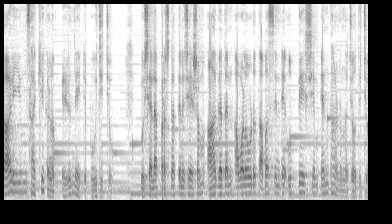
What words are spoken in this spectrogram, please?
കാളിയും സഖ്യകളും എഴുന്നേറ്റ് പൂജിച്ചു. കുശല പ്രശ്നത്തിനു ശേഷം ആഗതൻ അവളോട് തപസ്സിന്റെ ഉദ്ദേശ്യം എന്താണെന്ന് ചോദിച്ചു.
